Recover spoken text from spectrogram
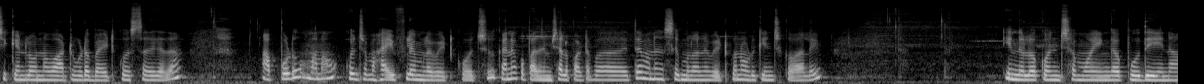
చికెన్లో ఉన్న వాటర్ కూడా బయటకు వస్తుంది కదా. అప్పుడు మనం కొంచెం హై ఫ్లేమ్లో పెట్టుకోవచ్చు. కానీ ఒక పది నిమిషాల పాటు అయితే మనం సిమ్లోనే పెట్టుకొని ఉడికించుకోవాలి. ఇందులో కొంచెము ఇంకా పుదీనా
